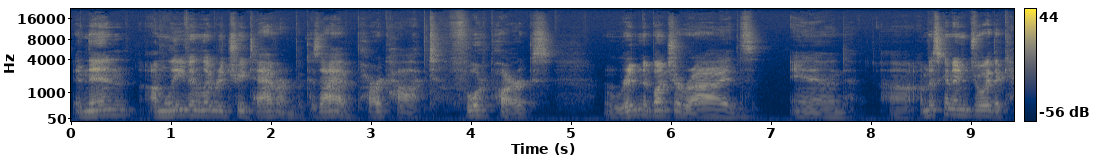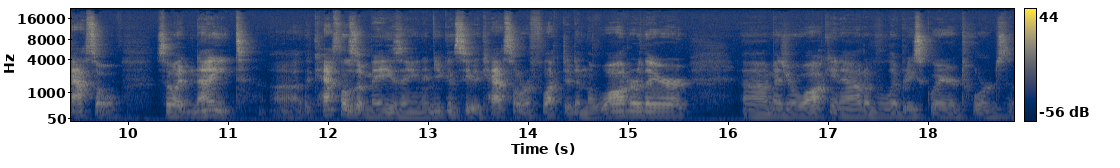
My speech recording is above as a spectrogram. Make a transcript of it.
And then I'm leaving Liberty Tree Tavern because I have park hopped four parks, ridden a bunch of rides, and uh, I'm just going to enjoy the castle. So at night, uh, the castle is amazing, and you can see the castle reflected in the water there um, as you're walking out of Liberty Square towards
